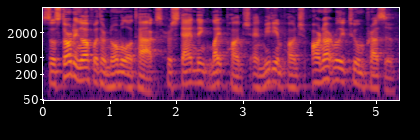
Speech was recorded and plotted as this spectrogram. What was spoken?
So starting off with her normal attacks, her standing light punch and medium punch are not really too impressive.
